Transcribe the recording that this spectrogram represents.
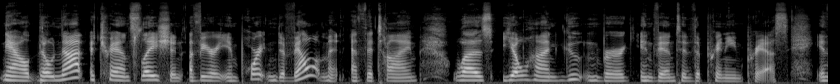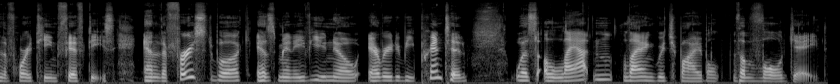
Now, though not a translation, a very important development at the time was Johann Gutenberg invented the printing press in the 1450s. And the first book, as many of you know, ever to be printed was a Latin language Bible, the Vulgate.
